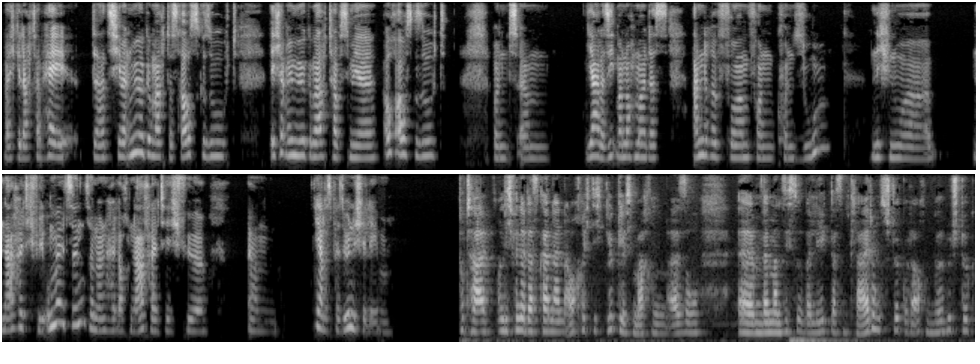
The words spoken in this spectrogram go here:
Weil ich gedacht habe, hey, da hat sich jemand Mühe gemacht, das rausgesucht. Ich habe mir Mühe gemacht, habe es mir auch ausgesucht. Und ähm, ja, da sieht man nochmal, dass andere Formen von Konsum nicht nur nachhaltig für die Umwelt sind, sondern halt auch nachhaltig für ähm, ja das persönliche Leben. Total. Und ich finde, das kann einen auch richtig glücklich machen. Also ähm, wenn man sich so überlegt, dass ein Kleidungsstück oder auch ein Möbelstück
